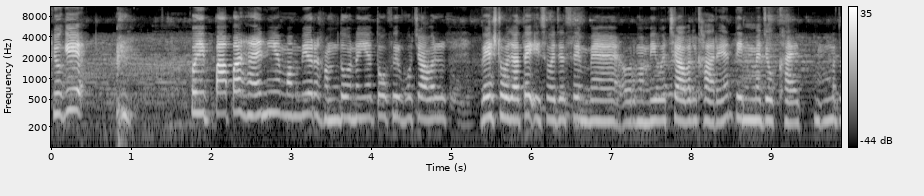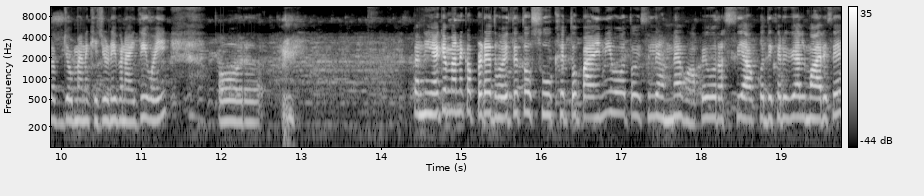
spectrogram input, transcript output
क्योंकि कोई पापा है नहीं है, मम्मी और हम दोनों ही हैं तो फिर वो चावल वेस्ट हो जाते हैं। इस वजह से मैं और मम्मी वो चावल खा रहे हैं। दिन में जो खाए मतलब जो मैंने खिचड़ी बनाई थी वही। और कन्हैया के मैंने कपड़े धोए थे तो सूखे तो पाए नहीं वो तो इसलिए हमने वहाँ पे वो रस्सी आपको दिख रही है अलमारी से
